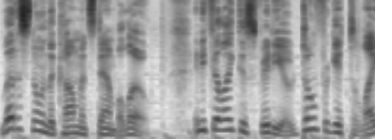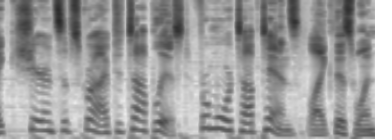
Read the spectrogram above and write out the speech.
let us know in the comments down below. And if you like this video, don't forget to like, share, and subscribe to Top List for more top 10s like this one.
